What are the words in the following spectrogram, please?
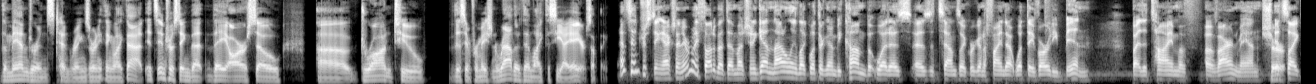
the Mandarin's Ten Rings or anything like that. It's interesting that they are so uh, drawn to this information rather than like the CIA or something. That's interesting. Actually, I never really thought about that much. And again, not only like what they're going to become, but what as as it sounds like we're going to find out what they've already been by the time of of Iron Man. Sure. It's like,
